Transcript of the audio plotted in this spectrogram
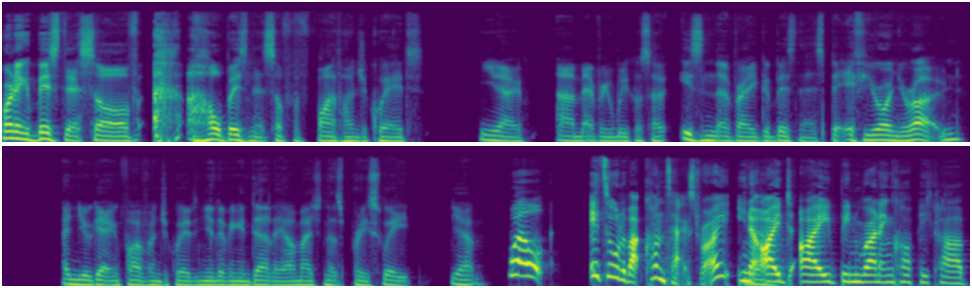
running a business of a whole business off of 500 quid, you know, um, every week or so isn't a very good business. But if you're on your own and you're getting 500 quid and you're living in Delhi, I imagine that's pretty sweet. Yeah. Well, it's all about context, right? You know, Yeah. I'd I'd been running Copy Club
